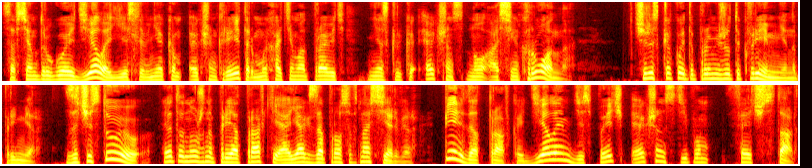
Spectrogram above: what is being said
Совсем другое дело, если в неком Action Creator мы хотим отправить несколько actions, но асинхронно. Через какой-то промежуток времени, например. Зачастую это нужно при отправке AJAX запросов на сервер – Перед отправкой делаем dispatch action с типом fetch start,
